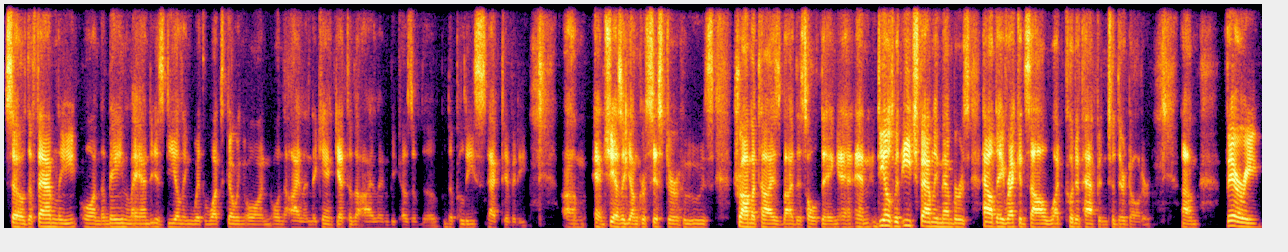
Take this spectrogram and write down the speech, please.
So the family on the mainland is dealing with what's going on on the island. They can't get to the island because of the, the police activity. Um, and she has a younger sister who's traumatized by this whole thing and, and, deals with each family members how they reconcile what could have happened to their daughter. Um, very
